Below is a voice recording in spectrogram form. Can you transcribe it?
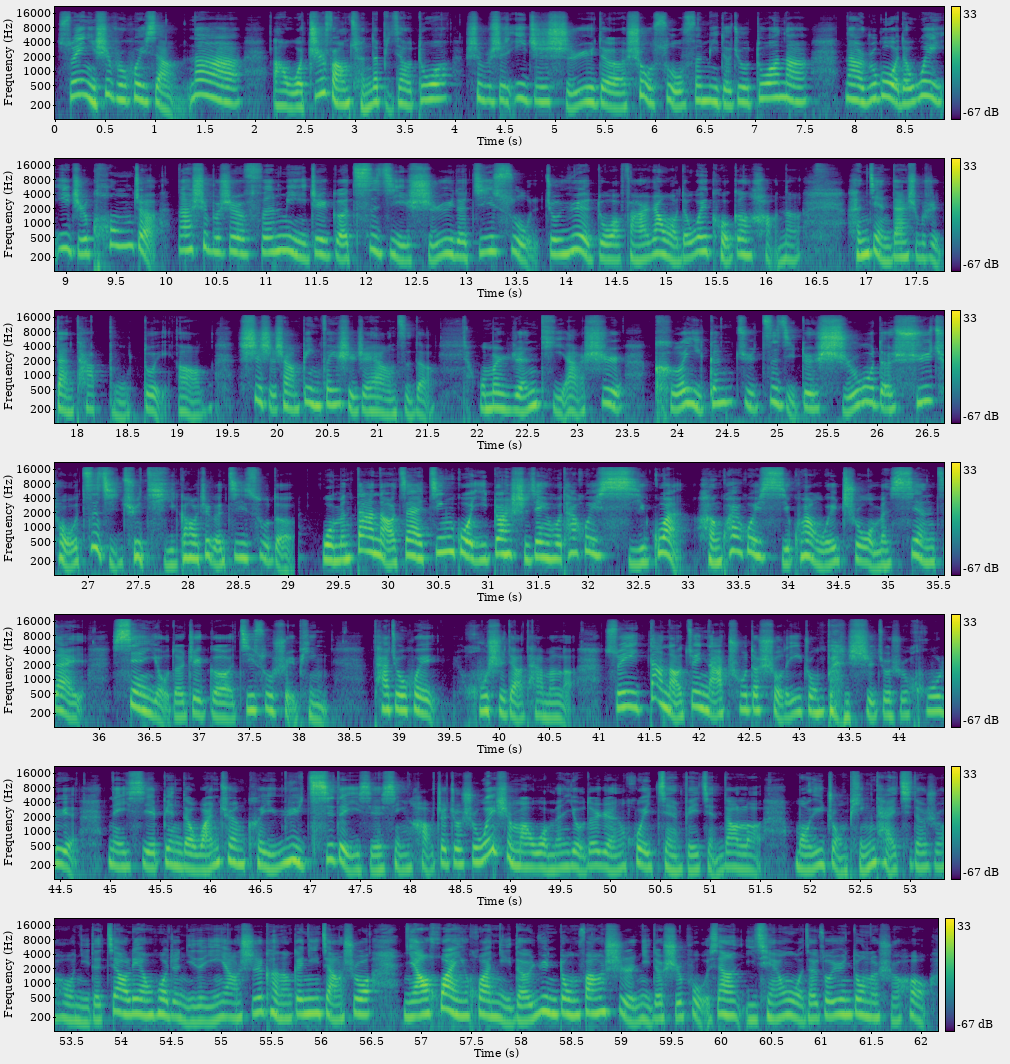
所以你是不是会想，那啊，我脂肪存的比较多，是不是抑制食欲的瘦素分泌的就多呢？那如果我的胃一直空着，那是不是分泌这个刺激食欲的激素就越多，反而让我的胃口更好呢？很简单，是不是？但它不对啊，事实上并非是这样子的。我们人体啊是可以根据自己对食物的需求，自己去提高这个激素的。我们大脑在经过一段时间以后，它会习惯，很快会习惯维持我们现在现有的这个激素水平，它就会忽视掉它们了。所以，大脑最拿出的手的一种本事，就是忽略那些变得完全可以预期的一些信号。这就是为什么我们有的人会减肥减到了某一种平台期的时候，你的教练或者你的营养师可能跟你讲说，你要换一换你的运动方式、你的食谱。像以前我在做运动的时候。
